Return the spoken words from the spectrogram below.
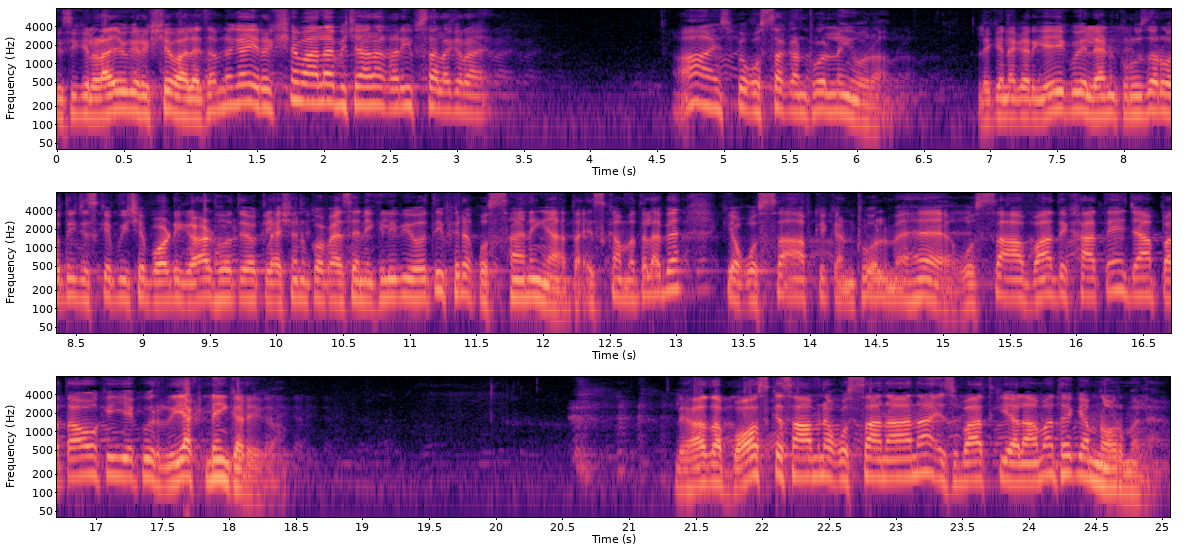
किसी की लड़ाई होगी, रिक्शे वाले से हमने कहा रिक्शे वाला बेचारा गरीब सा लग रहा है। हाँ इस पर गुस्सा कंट्रोल नहीं हो रहा। लेकिन अगर यही कोई लैंड क्रूज़र होती जिसके पीछे बॉडी गार्ड होते और क्लैशन को पैसे निकली भी होती, फिर गुस्सा नहीं आता। इसका मतलब है कि गुस्सा आपके कंट्रोल में है। गुस्सा आप वहाँ दिखाते हैं जहाँ पता हो कि ये कोई रिएक्ट नहीं करेगा। लिहाजा बॉस के सामने गुस्सा ना आना इस बात की अलामत है कि हम नॉर्मल हैं।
